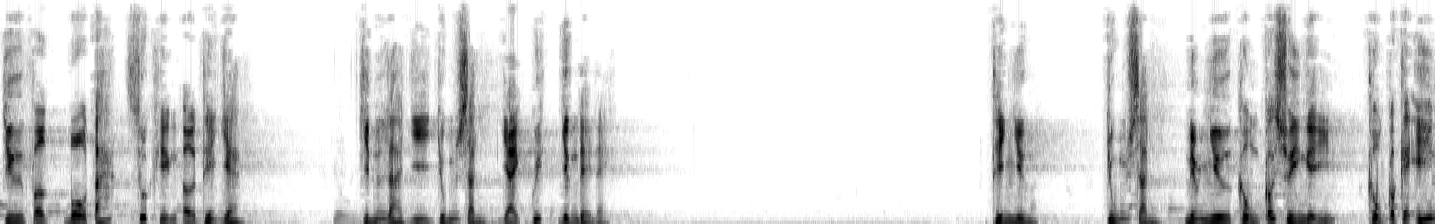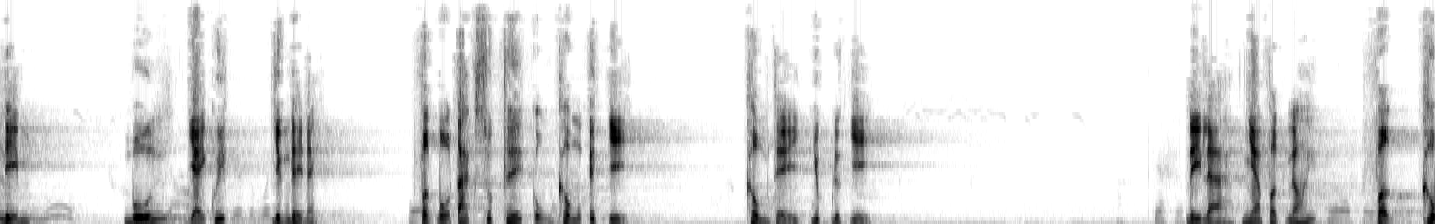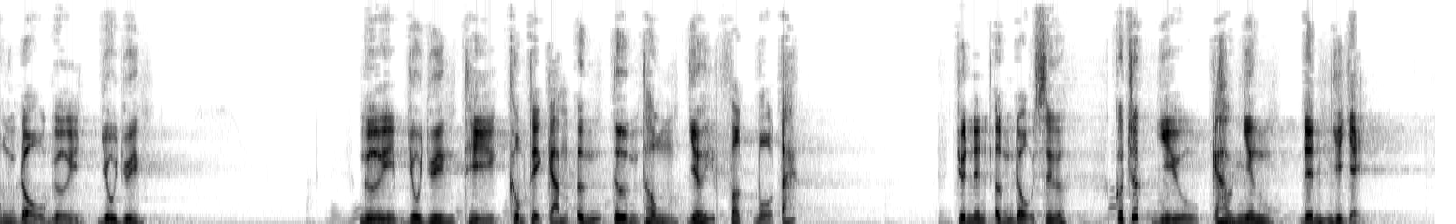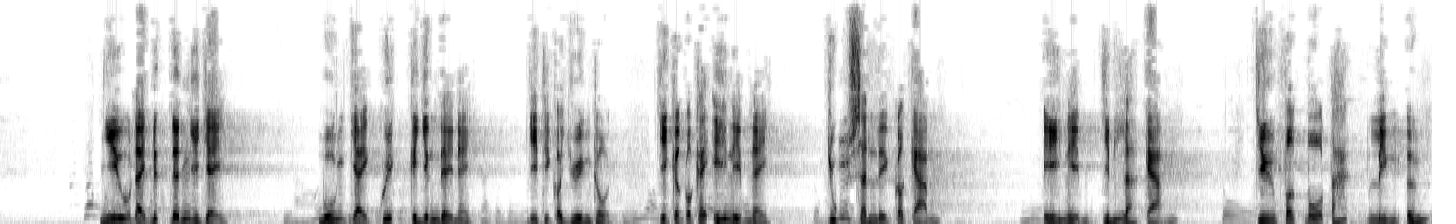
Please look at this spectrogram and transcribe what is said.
Chư phật bồ tát xuất hiện ở thế gian. Chính là vì chúng sanh giải quyết vấn đề này. Thế nhưng, chúng sanh nếu như không có suy nghĩ, không có cái ý niệm muốn giải quyết vấn đề này, phật bồ tát xuất thế cũng không ít gì không thể giúp được gì. Đây là nhà phật nói, phật không độ người vô duyên. Người vô duyên thì không thể cảm ứng tương thông với phật bồ tát. Cho nên ấn độ xưa, có rất nhiều cao nhân đến như vậy. Nhiều đại đức đến như vậy, muốn giải quyết cái vấn đề này, vậy thì có duyên rồi. Chỉ cần có cái ý niệm này chúng sanh liền có cảm. Ý niệm chính là cảm. Chư phật bồ tát liền ứng.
